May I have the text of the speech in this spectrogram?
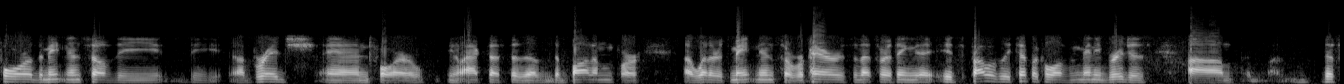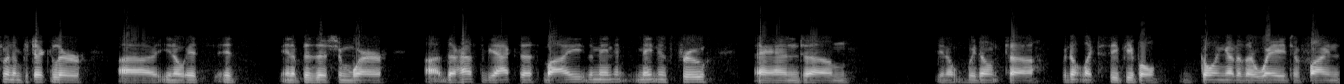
for the maintenance of the the uh, bridge and for you know access to the the bottom for uh, whether it's maintenance or repairs and that sort of thing, it's probably typical of many bridges. Um, this one in particular, uh, you know, it's it's in a position where uh, there has to be access by the maintenance crew, and um, you know, we don't we don't like to see people going out of their way to find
